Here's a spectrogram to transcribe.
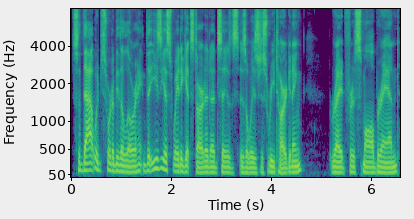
So that would sort of be the lower. hang- The easiest way to get started, I'd say, is, is always just retargeting, right? For a small brand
